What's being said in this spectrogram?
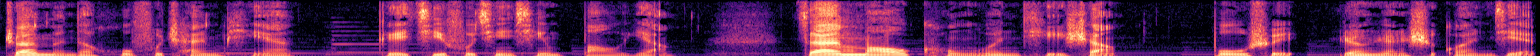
专门的护肤产品给肌肤进行保养。在毛孔问题上，补水仍然是关键。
